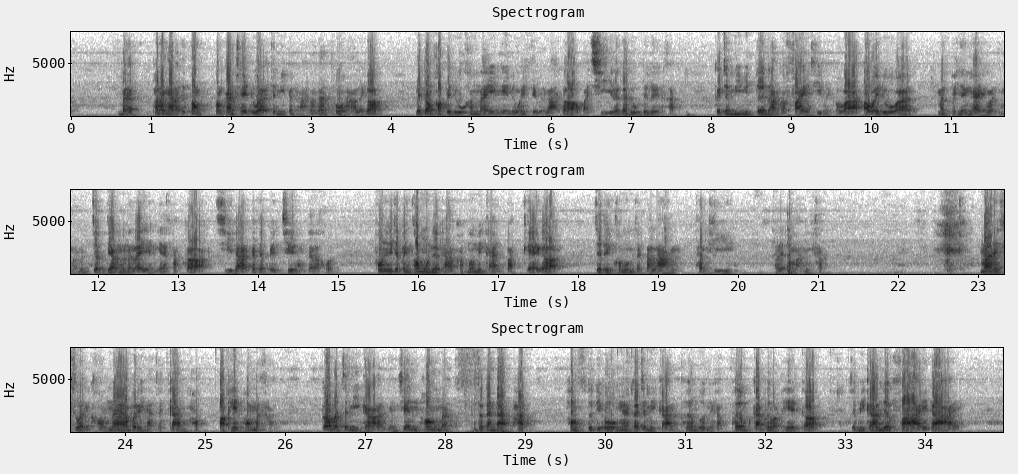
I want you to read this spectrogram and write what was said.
แบบพนักงานอาจจะต้องต้องการใช้ด่วนอาจจะมีปัญหาต้องการโทรหาอะไรก็ไม่ต้องเข้าไปดูข้างในเมนูให้เสียเวลาก็มาชี้แล้วก็ดูได้เลยนะครับ ก็จะมีมิเตอร์น้ำกับไฟที่เหมือนกับว่าเอาไว้ดูว่ามันเป็นยังไงมันมันจดยังมันอะไรอย่างเงี้ยครับ ก็ชี้ได้ก็จะเป็นชื่อของแต่ละคน พวกนี้จะเป็นข้อมูลเรียลไทม์ครับ เมื่อมีการปรับแก้ก็จะดึงข้อมูลมาจากตารางทันทีอะไรประมาณนี้ครับ มาในส่วนของหน้าบริหารจัดการประเภทห้องนะครับ ก็มันจะมีการอย่างเช่น ห้องแบบสแตนดาร์ดพัทห้องสตูดิโอเนี่ยก็จะมีการเพิ่มลดนะครับ เพิ่มการเพิ่มประเภทก็จะมีการเลือกไฟล์ได้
